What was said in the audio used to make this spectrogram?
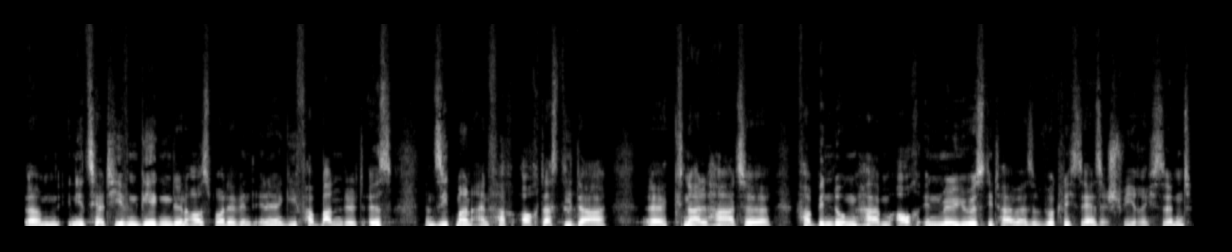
ähm, Initiativen gegen den Ausbau der Windenergie verbandelt ist, dann sieht man einfach auch, dass die da äh, knallharte Verbindungen haben, auch in Milieus, die teilweise wirklich sehr, sehr schwierig sind.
